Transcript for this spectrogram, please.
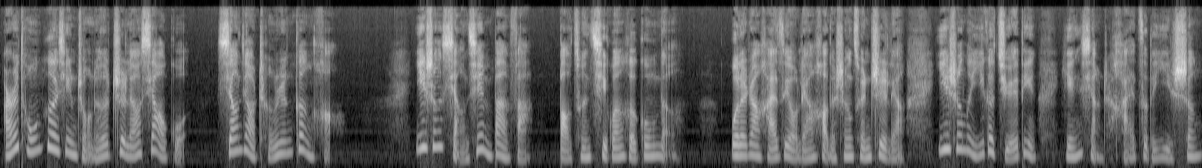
儿童恶性肿瘤的治疗效果相较成人更好，医生想尽办法保存器官和功能。为了让孩子有良好的生存质量，医生的一个决定影响着孩子的一生。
